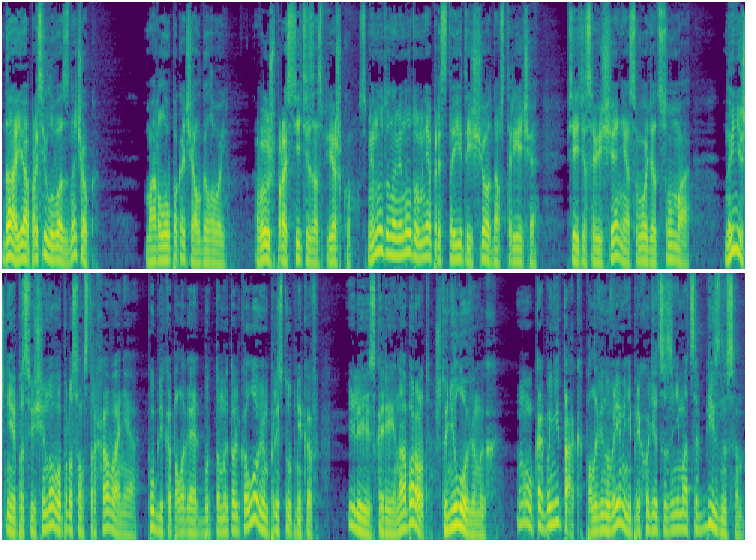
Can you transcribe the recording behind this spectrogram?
Да, я просил у вас значок. Марлоу покачал головой. Вы уж простите за спешку. С минуты на минуту мне предстоит еще одна встреча. Все эти совещания сводят с ума. Нынешнее посвящено вопросам страхования. Публика полагает, будто мы только ловим преступников. Или, скорее, наоборот, что не ловим их. Ну, как бы не так. Половину времени приходится заниматься бизнесом.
